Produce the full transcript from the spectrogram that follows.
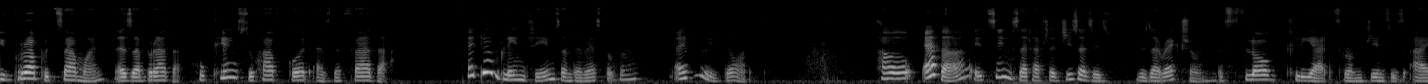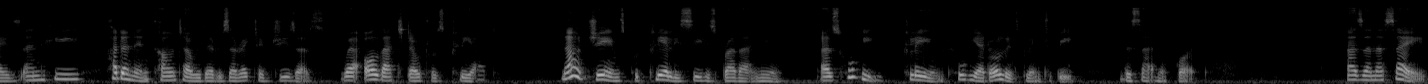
You grew up with someone as a brother who claims to have God as the father. I don't blame James and the rest of them. I really don't. However, it seems that after Jesus' resurrection, the fog cleared from James's eyes and he had an encounter with the resurrected Jesus where all that doubt was cleared. Now James could clearly see his brother anew as who he claimed, who he had always claimed to be, the Son of God. As an aside,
